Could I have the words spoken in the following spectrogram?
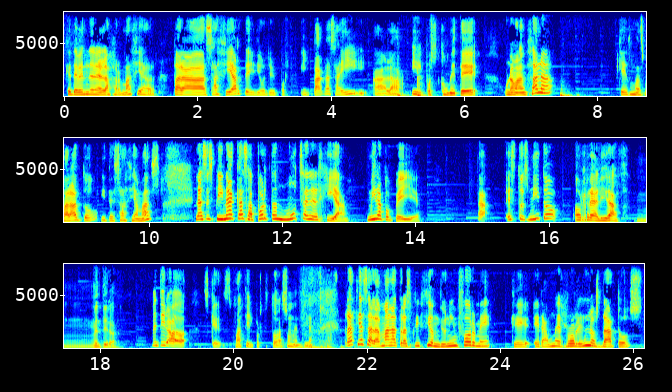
que te venden en la farmacia para saciarte y digo yo, y, pagas ahí, ala, y pues comete una manzana que es más barato y te sacia más. Las espinacas aportan mucha energía. Mira Popeye. Ah, ¿Esto es mito o realidad? Mm, mentira. Mentira. Es que es fácil porque todas son mentiras. Gracias a la mala transcripción de un informe, que era un error en los datos,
